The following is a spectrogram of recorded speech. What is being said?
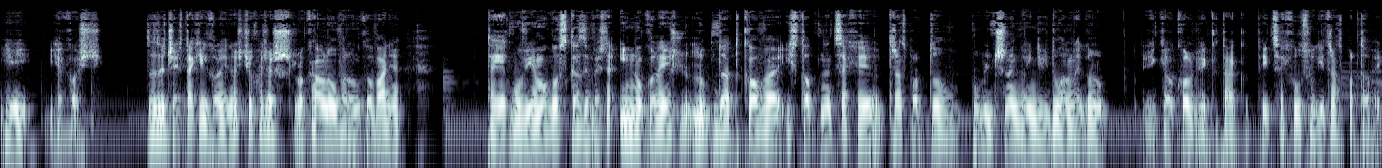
jej jakości. Zazwyczaj w takiej kolejności, chociaż lokalne uwarunkowanie, tak jak mówiłem, mogą wskazywać na inną kolejność lub dodatkowe istotne cechy transportu publicznego, indywidualnego lub jakiegokolwiek tak, tej cechy usługi transportowej.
